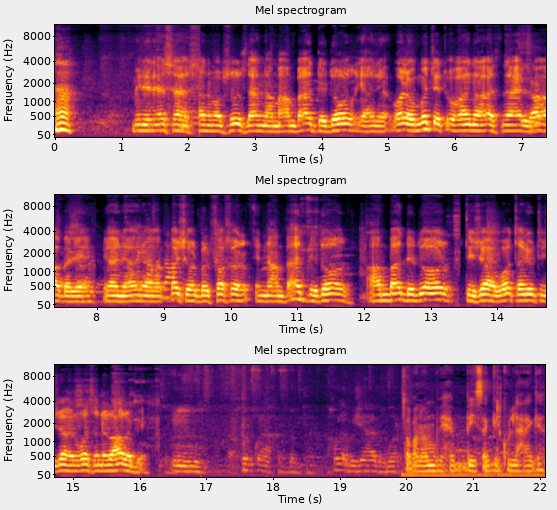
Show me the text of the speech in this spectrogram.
ها. من الأساس. أنا مبسوط لأن عم عم بأدي دور يعني ولو متت وأنا أثناء المقابلة يعني أنا بشعر بالفخر إن عم بأدي دور. عم بأدي دور تجاه وطني وتجاه الوطن العربي. طبعا عمو بيحب يسجل كل حاجة.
